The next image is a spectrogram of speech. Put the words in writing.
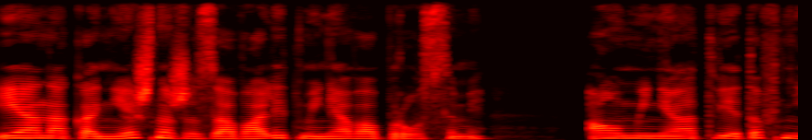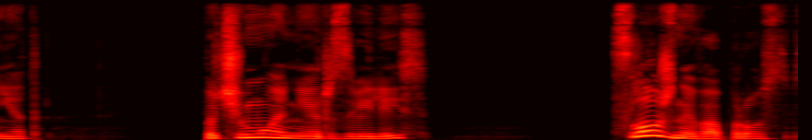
И она, конечно же, завалит меня вопросами. А у меня ответов нет. Почему они развелись? Сложный вопрос.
